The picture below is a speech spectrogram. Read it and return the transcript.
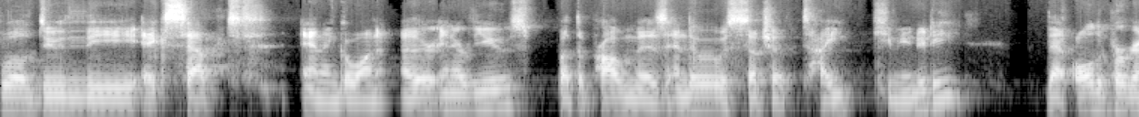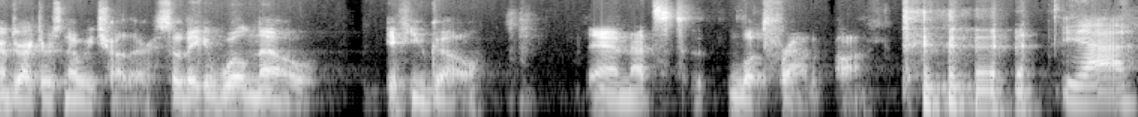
will do the accept and then go on other interviews but the problem is endo is such a tight community that all the program directors know each other. So they will know if you go and that's looked frowned upon. yeah.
